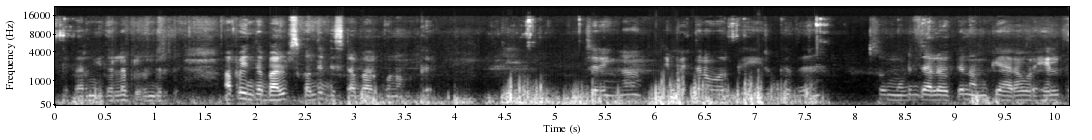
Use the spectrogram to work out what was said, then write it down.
இது பாருங்கள் இதெல்லாம் இப்படி வந்திருக்கு. அப்போ இந்த பல்ப்ஸ்க்கு வந்து டிஸ்டர்பாக இருக்கும் நமக்கு. சரிங்களா? இப்போ இத்தனை ஒர்க்கு இருக்குது. ஸோ முடிஞ்ச அளவுக்கு நமக்கு யாராவது ஒரு ஹெல்ப்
